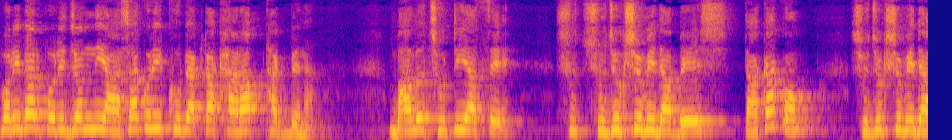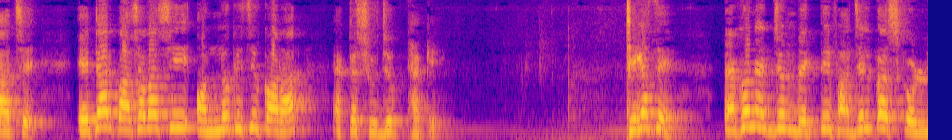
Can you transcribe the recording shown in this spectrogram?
পরিবার পরিজন নিয়ে আশা করি খুব একটা খারাপ থাকবে না। ভালো ছুটি আছে সুযোগ সুবিধা বেশ, টাকা কম, সুযোগ সুবিধা আছে। এটার পাশাপাশি অন্য কিছু করার একটা সুযোগ থাকে। ঠিক আছে? এখন একজন ব্যক্তি ফাজিল পাস করল,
